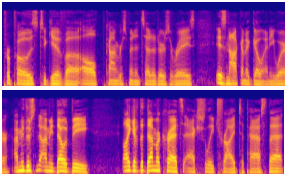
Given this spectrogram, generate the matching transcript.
proposed to give uh, all congressmen and senators a raise is not going to go anywhere. I mean, there's no, I mean that would be like if the Democrats actually tried to pass that,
